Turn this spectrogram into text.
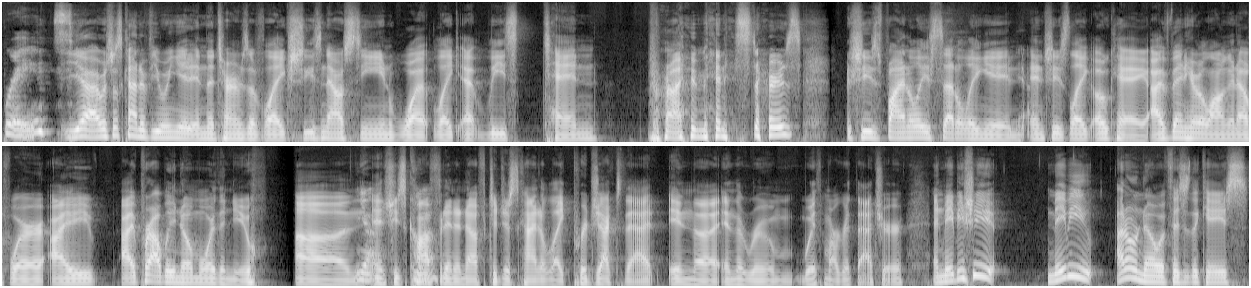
brains. yeah, I was just kind of viewing it in the terms of like she's now seen what like at least ten prime ministers, she's finally settling in Yeah. and she's like, "Okay, I've been here long enough where I I probably know more than you." Um Yeah. and she's Yeah. confident enough to just kind of like project that in the in the room with Margaret Thatcher. And maybe she maybe I don't know if this is the case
